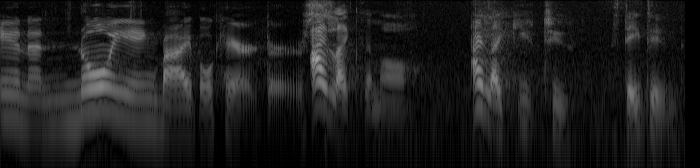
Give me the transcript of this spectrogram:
and annoying Bible characters. I like them all. I like you too. Stay tuned.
